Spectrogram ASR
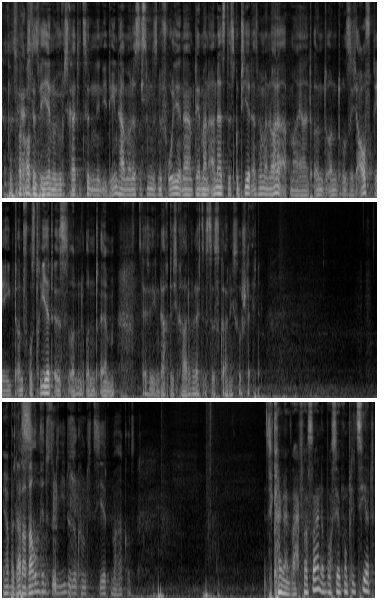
Das, Das ist von gar nicht, außen dass wir hier nur wirklich gerade die zündenden Ideen haben, und das ist zumindest eine Folie, innerhalb der man anders diskutiert, als wenn man Leute abmeiert und, und sich aufregt und frustriert ist. Und, und ähm, deswegen dachte ich gerade, vielleicht ist das gar nicht so schlecht. ja, aber das. Aber warum findest du Liebe so kompliziert, Markus? Sie kann ganz einfach sein, aber auch sehr kompliziert.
